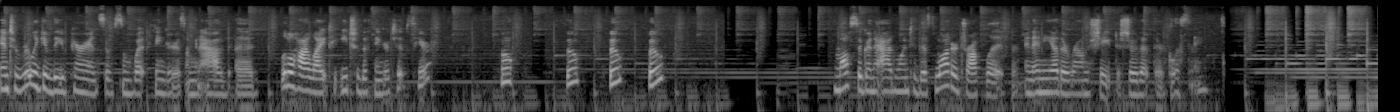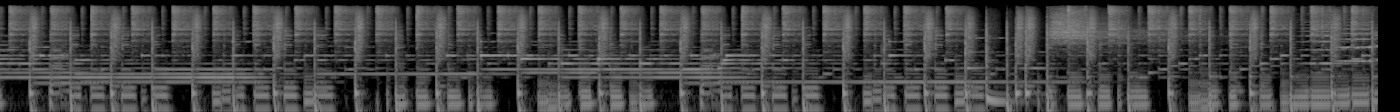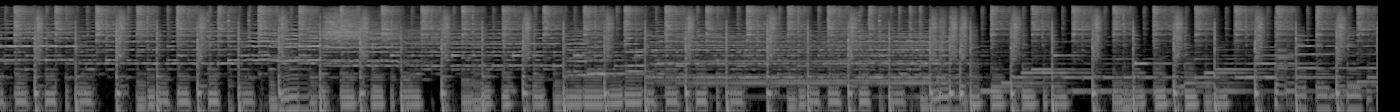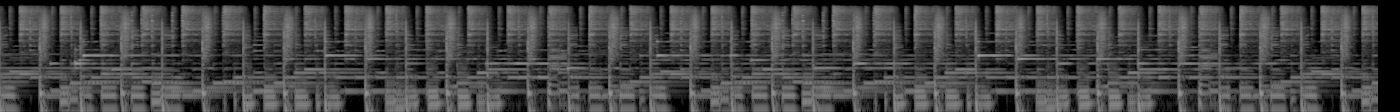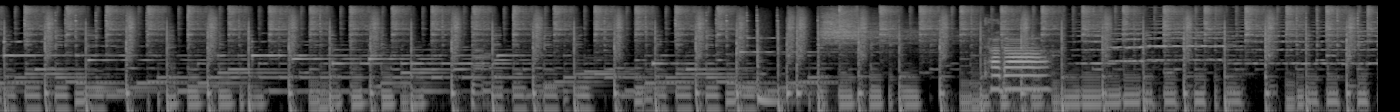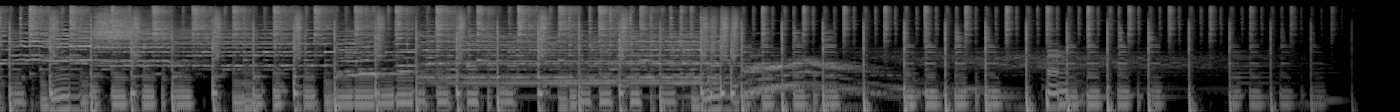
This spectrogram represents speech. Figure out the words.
And to really give the appearance of some wet fingers, I'm going to add a little highlight to each of the fingertips here. Boop, boop, boop, boop. I'm also going to add one to this water droplet and any other round shape to show that they're glistening. 他的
